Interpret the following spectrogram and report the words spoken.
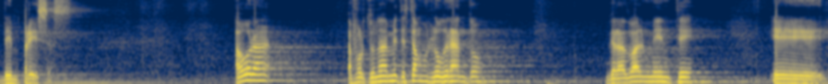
de empresas. Ahora, afortunadamente, estamos logrando gradualmente eh,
